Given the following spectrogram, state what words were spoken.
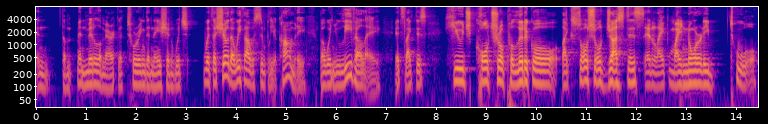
in the in middle America touring the nation, which with a show that we thought was simply a comedy. But when you leave LA, it's like this huge cultural, political, like social justice and like minority tool.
